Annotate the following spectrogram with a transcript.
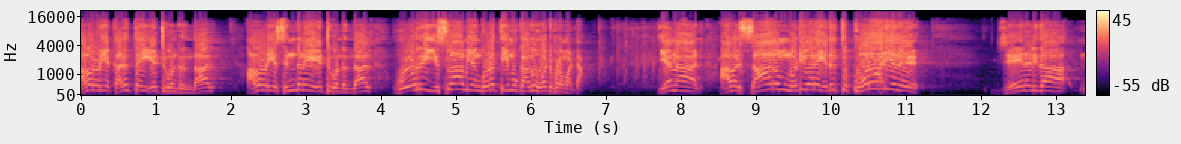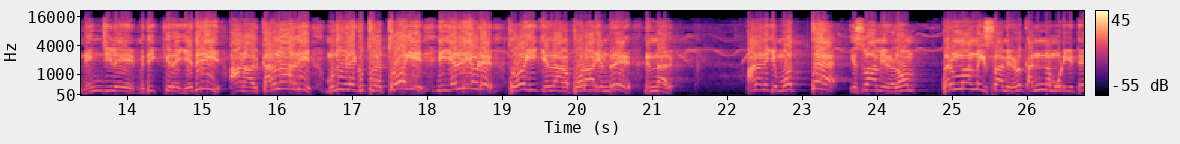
அவருடைய கருத்தை ஏற்றுக்கொண்டிருந்தால் அவருடைய சிந்தனையை ஏற்றுக்கொண்டிருந்தால் ஒரு இஸ்லாமியம் கூட திமுக ஓட்டு போட மாட்டான். ஏனால் அவர் சாகம் நொடி வரை எதிர்த்து போராடியது ஜெயலலிதா நெஞ்சிலே மிதிக்கிற எதிரி ஆனால் கருணாநிதி முதுகிலை குத்துகிற துரோகி நீ எதிரியை விடு. துரோகிக்கு எதிராக போராடி என்று நின்னார். ஆனா இன்னைக்கு மொத்த இஸ்லாமியர்களும் பெரும்பான்மை இஸ்லாமியர்களும் கண்ணை மூடிக்கிட்டு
